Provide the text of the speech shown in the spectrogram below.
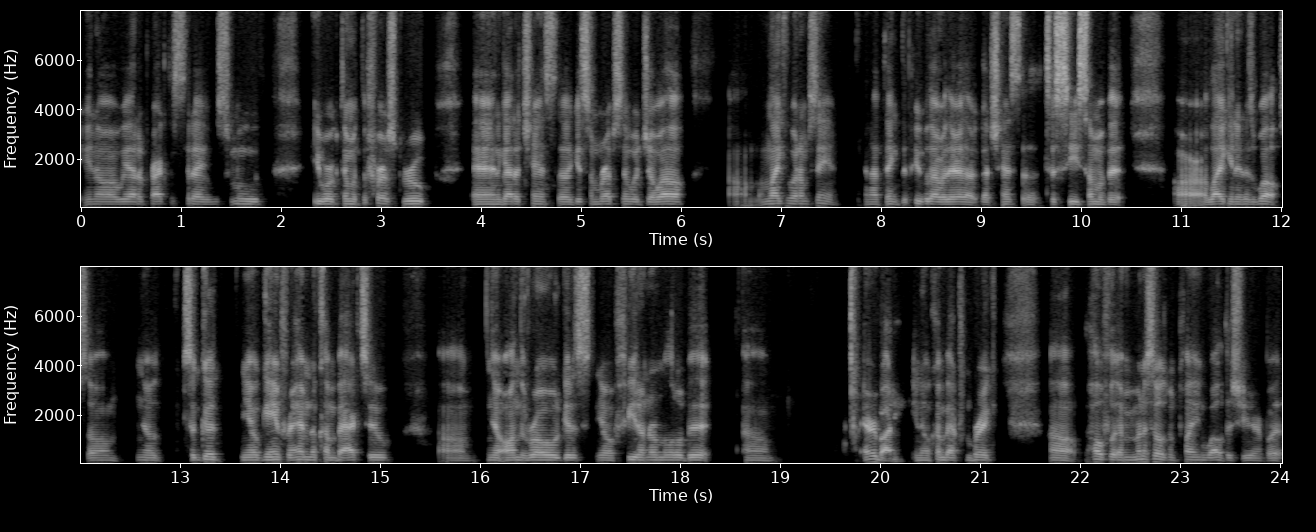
You know, we had a practice today. It was smooth. He worked in with the first group and got a chance to get some reps in with Joel. Um, I'm liking what I'm seeing, and I think the people that were there that got a chance to to see some of it are liking it as well. So um, you know, it's a good you know game for him to come back to. Um, you know, on the road, get his you know feet under him a little bit. Um, everybody, you know, come back from break. Uh, hopefully, I mean, Minnesota's been playing well this year, but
